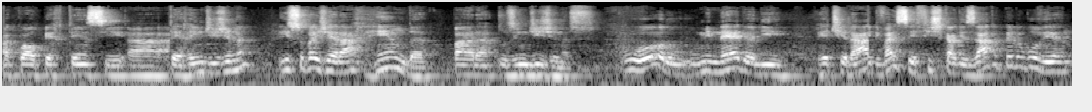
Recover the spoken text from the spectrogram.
a qual pertence a terra indígena, isso vai gerar renda para os indígenas. O ouro, o minério ali retirado, ele vai ser fiscalizado pelo governo.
